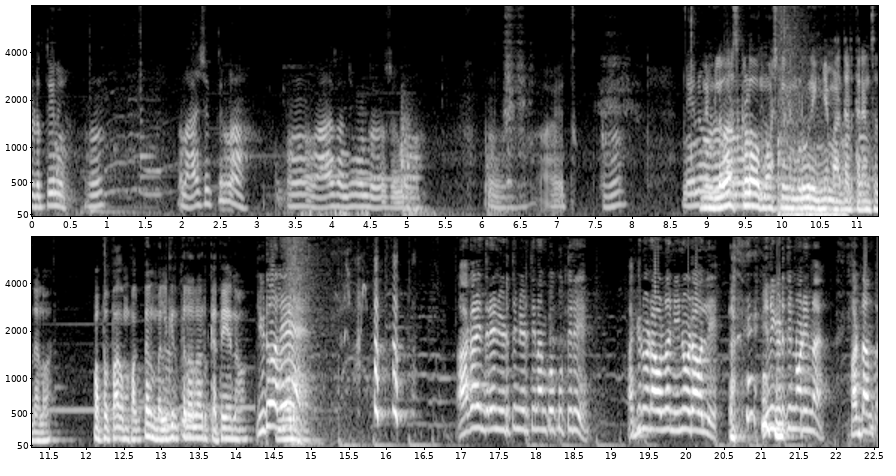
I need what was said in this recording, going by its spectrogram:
ಇಡ್ತೀನಿ. ಹ್ಞೂ ನಾಳೆ ಸಿಗ್ತೀನಲ್ಲ ಹ್ಞೂ ನಾಳೆ ಸಂಜೆ ಮುಂದೆ ಸಿಗುವ. ಆಯ್ತು. ನಿಮ್ಮ ಲವರ್ಸ್ಗಳು ಮೋಸ್ಟ್ಲಿ ನಿಮ್ಮ ಹುಡುಗರು ಹಿಂಗೆ ಮಾತಾಡ್ತಾರೆ ಅನ್ಸೋದಲ್ವ? ಪಾಪ ಪಾಪ ಪಕ್ಕದಲ್ಲಿ ಮಲಗಿರ್ತಾರಲ್ಲ ಅವ್ರ ಕತೆ ಏನೋ. ಇಡು ಅಲೇ ಆಗಳಿಂದ್ರ ಏನು ಇಡ್ತೀನಿ ಇಡ್ತೀನಿ ಅನ್ಕೋ ಕೂತೀರಿ. ಅಕ್ಕಿ ನೋಡಾವಲ್ಲ ನೀನು ನೋಡಾವಲ್ಲಿ. ನಿನಗೆ ಇಡ್ತೀನಿ ನೋಡಿನ ಹಡ್ಡ ಅಂತ.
